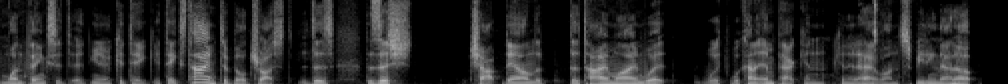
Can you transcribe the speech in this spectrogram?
one thinks it, it, you know could take it takes time to build trust. Does does this chop down the, the timeline? What what what kind of impact can can it have on speeding that up?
